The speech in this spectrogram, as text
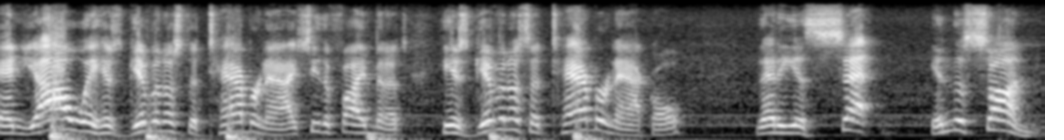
And Yahweh has given us the tabernacle. I see the five minutes. He has given us a tabernacle that He has set in the sun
